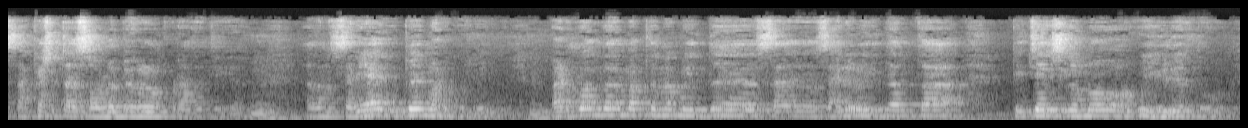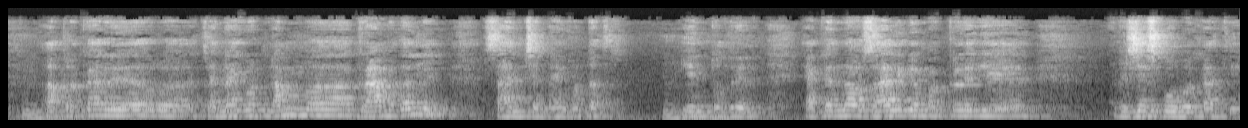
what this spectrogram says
ಸಾಕಷ್ಟು ಸೌಲಭ್ಯಗಳನ್ನು ಕೊಡತೈತಿ ಈಗ. ಅದನ್ನ ಸರಿಯಾಗಿ ಉಪಯೋಗ ಮಾಡ್ಕೊಳ್ಳಿ ಪಡ್ಕೊಂಡ ಮಾಡ್ಕೊಂಡ ಮತ್ತೆ ನಮ್ಮ ಇದ್ದ ಶಾಲೆಯೊಳಗೆ ಇದ್ದಂತ ಟೀಚರ್ಸ್ಗೂ ಅವ್ರಿಗೂ ಹೇಳಿರ್ತು ಹ್ಮ್. ಆ ಪ್ರಕಾರ ಅವರು ಚೆನ್ನಾಗಿ ಹೊಟ್ಟು ನಮ್ಮ ಗ್ರಾಮದಲ್ಲಿ ಸಾಲಿ ಚೆನ್ನಾಗಿ ಹೊಟ್ಟದ ಹ್ಮ್. ಏನ್ ತೊಂದ್ರೆ ಇಲ್ಲ. ಯಾಕಂದ್ರೆ ನಾವು ಶಾಲೆಗೆ ಮಕ್ಕಳಿಗೆ ರಿಸೆಸ್ ಹೋಗ್ಬೇಕಾತಿ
